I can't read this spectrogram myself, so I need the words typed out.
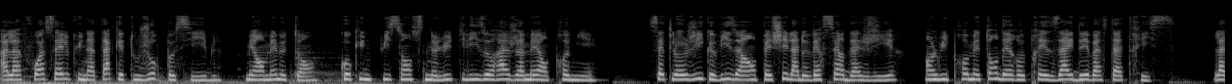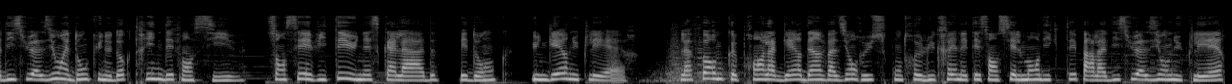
à la fois celle qu'une attaque est toujours possible, mais en même temps, qu'aucune puissance ne l'utilisera jamais en premier. Cette logique vise à empêcher l'adversaire d'agir, en lui promettant des représailles dévastatrices. La dissuasion est donc une doctrine défensive, censée éviter une escalade, et donc, une guerre nucléaire. La forme que prend la guerre d'invasion russe contre l'Ukraine est essentiellement dictée par la dissuasion nucléaire.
